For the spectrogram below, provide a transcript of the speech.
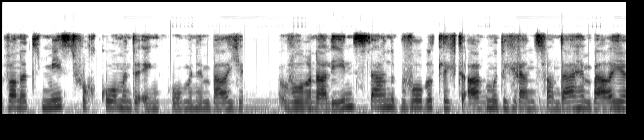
60% van het meest voorkomende inkomen in België. Voor een alleenstaande bijvoorbeeld ligt de armoedegrens vandaag in België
